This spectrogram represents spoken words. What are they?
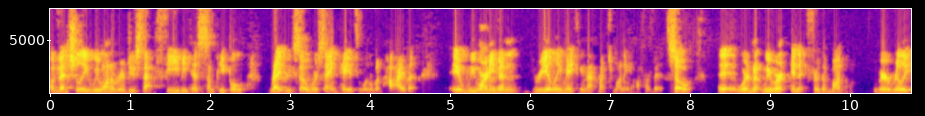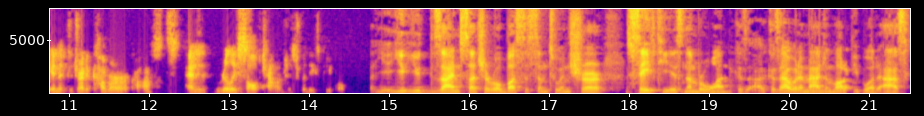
eventually, we want to reduce that fee because some people, rightly so, were saying, "Hey, it's a little bit high," but it, we weren't even really making that much money off of it. So it, we're, we weren't in it for the money. We we're really in it to try to cover our costs and really solve challenges for these people you you designed such a robust system to ensure safety is number one because because I would imagine a lot of people would ask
